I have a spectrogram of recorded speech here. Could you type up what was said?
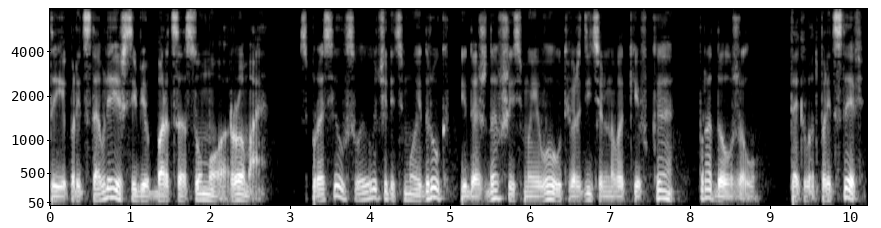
«Ты представляешь себе борца с умо, Рома?» Спросил в свою очередь мой друг и, дождавшись моего утвердительного кивка, продолжил. «Так вот, представь,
